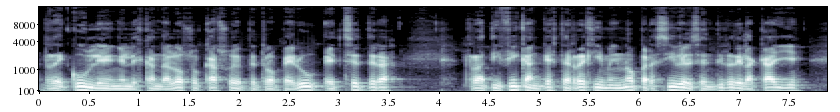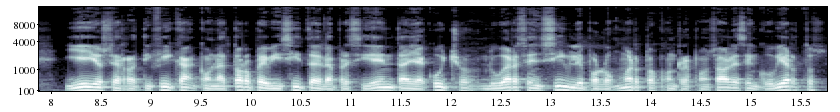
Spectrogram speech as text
recule en el escandaloso caso de Petroperú, etc., ratifican que este régimen no percibe el sentir de la calle y ello se ratifica con la torpe visita de la presidenta Ayacucho, lugar sensible por los muertos con responsables encubiertos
